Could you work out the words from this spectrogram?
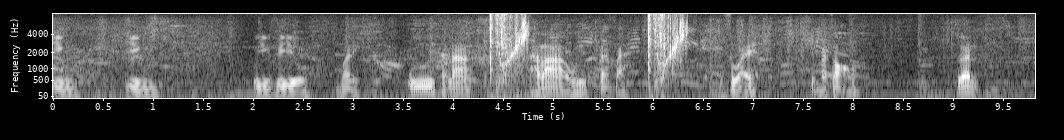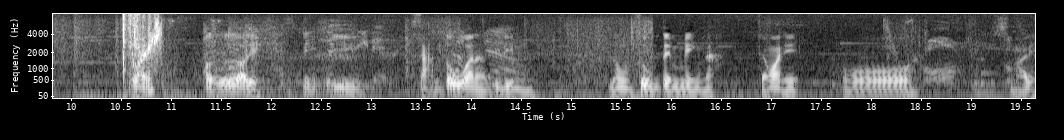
ยิง ยิง กูยิงฟรีอยู่ มาดิ อุ้ยทาร่าทาร่าอุ้ยแตกไป สวย เห็นมาสอง เพื่อน สวย เออ เอาดิโอ้ยสามตัวนะครับอีดิน หนุ่มซูมเต็มเหม่งนะ จังหวะนี้ โอ้ มาดิ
